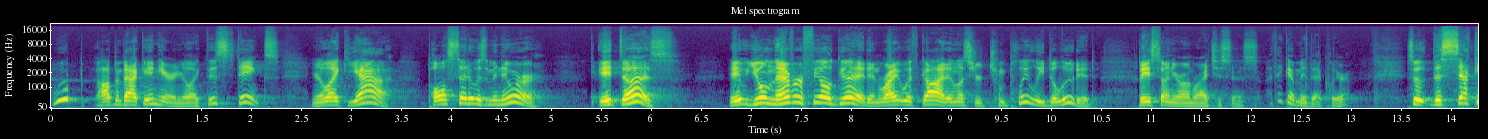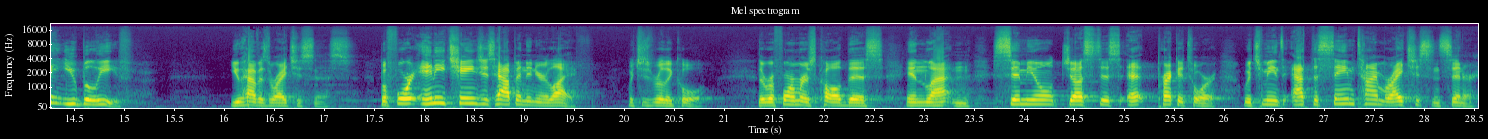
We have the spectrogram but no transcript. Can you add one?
whoop, hopping back in here, and you're like, this stinks. You're like, yeah, Paul said it was manure. It does. It, you'll never feel good and right with God unless you're completely deluded based on your own righteousness. I think I made that clear. So the second you believe, you have his righteousness before any changes happen in your life, which is really cool. The reformers called this in Latin simul justus et peccator, which means at the same time righteous and sinner.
